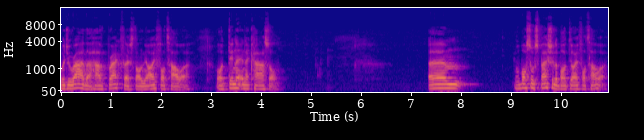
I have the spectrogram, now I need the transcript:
Would you rather have breakfast on the Eiffel Tower or dinner in a castle? Um, what's so special about the Eiffel Tower?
